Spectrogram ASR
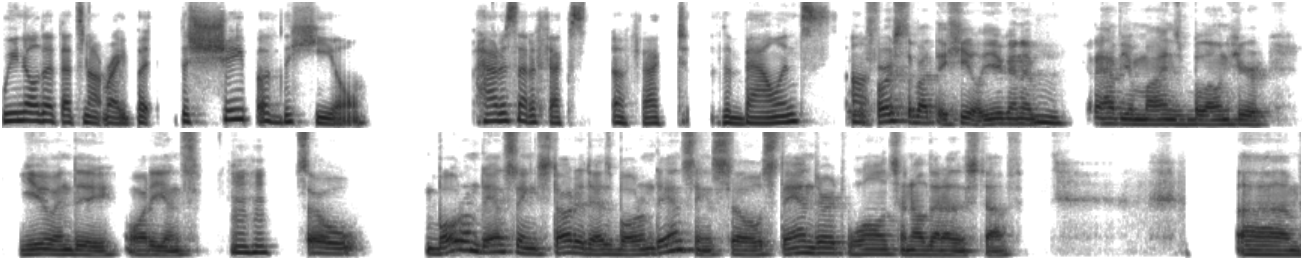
We know that that's not right, but the shape of the heel, how does that affect affect the balance? Well, first, about the heel, you're gonna mm. gonna have your minds blown here, you and the audience. Mm-hmm. So, ballroom dancing started as ballroom dancing, so standard waltz and all that other stuff. Um,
